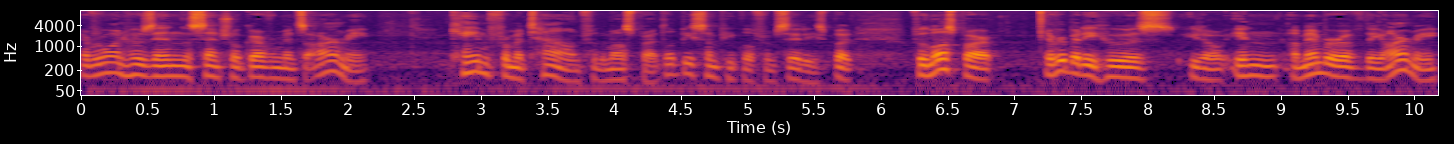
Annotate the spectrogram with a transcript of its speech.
everyone who's in the central government's army came from a town for the most part. There'll be some people from cities, but for the most part, everybody who is, you know, in a member of the army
